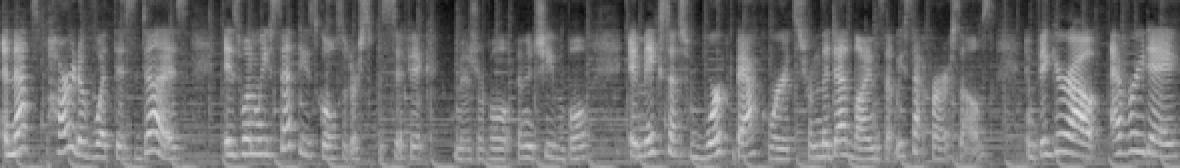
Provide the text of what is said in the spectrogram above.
And that's part of what this does is when we set these goals that are specific, measurable, and achievable, it makes us work backwards from the deadlines that we set for ourselves and figure out every day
